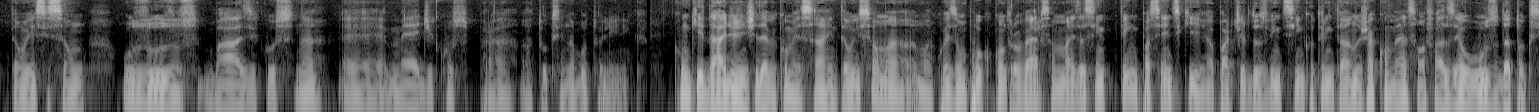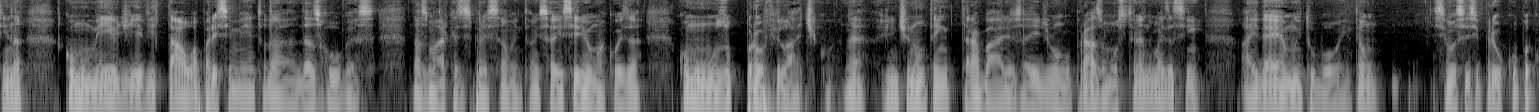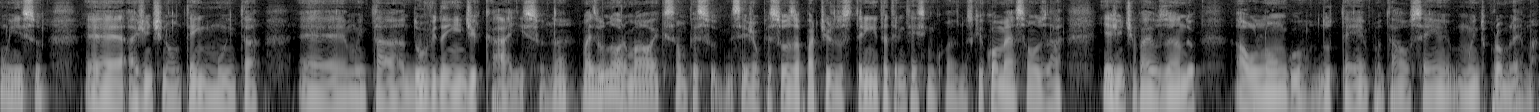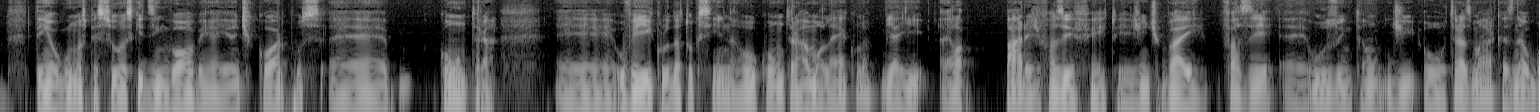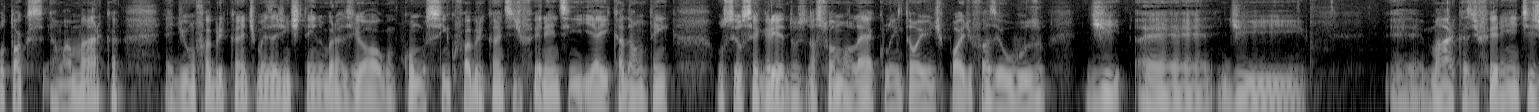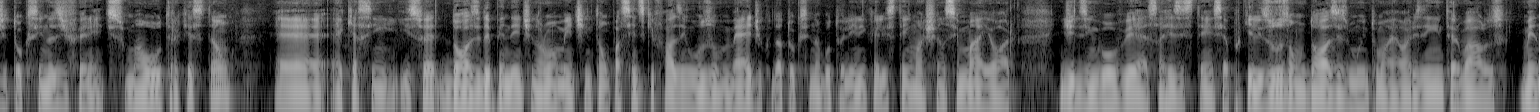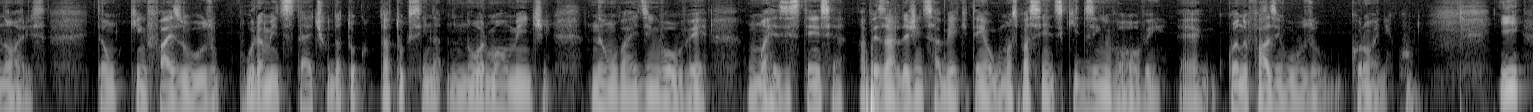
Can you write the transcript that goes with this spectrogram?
Então, esses são os usos básicos né, é, médicos para a toxina botulínica. Com que idade a gente deve começar? Então, isso é uma, uma coisa um pouco controversa, mas assim, tem pacientes que a partir dos 25, 30 anos já começam a fazer o uso da toxina como meio de evitar o aparecimento da, das rugas, das marcas de expressão. Então, isso aí seria uma coisa como um uso profilático, né? A gente não tem trabalhos aí de longo prazo mostrando, mas assim, a ideia é muito boa. Então, se você se preocupa com isso, é, a gente não tem muita é, muita dúvida em indicar isso, né? Mas o normal é que são pessoas, sejam pessoas a partir dos 30, 35 anos que começam a usar e a gente vai usando ao longo do tempo, tal, sem muito problema. Tem algumas pessoas que desenvolvem aí anticorpos é, contra é, o veículo da toxina ou contra a molécula e aí ela para de fazer efeito e a gente vai fazer é, uso então de outras marcas, né? O Botox é uma marca, é de um fabricante, mas a gente tem no Brasil algo como cinco fabricantes diferentes e, aí cada um tem os seus segredos, a sua molécula, então a gente pode fazer o uso de, é, de é, marcas diferentes, de toxinas diferentes. Uma outra questão é, é, que assim, isso é dose dependente normalmente. Então, pacientes que fazem uso médico da toxina botulínica, eles têm uma chance maior de desenvolver essa resistência, porque eles usam doses muito maiores em intervalos menores. Então, quem faz o uso puramente estético da, to da toxina normalmente não vai desenvolver uma resistência, apesar da gente saber que tem algumas pacientes que desenvolvem é, quando fazem o uso crônico. E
